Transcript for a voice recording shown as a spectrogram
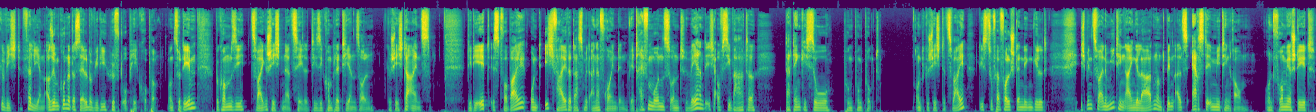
Gewicht verlieren. Also im Grunde dasselbe wie die Hüft-OP-Gruppe. Und zudem bekommen sie zwei Geschichten erzählt, die sie komplettieren sollen. Geschichte 1. Die Diät ist vorbei und ich feiere das mit einer Freundin. Wir treffen uns und während ich auf sie warte, da denke ich so, Punkt, Punkt, Punkt. Und Geschichte 2, die es zu vervollständigen gilt. Ich bin zu einem Meeting eingeladen und bin als Erste im Meetingraum. Und vor mir steht,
